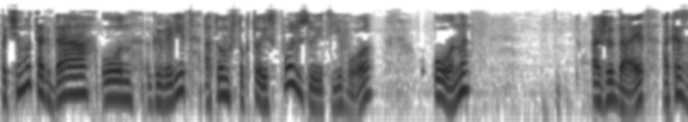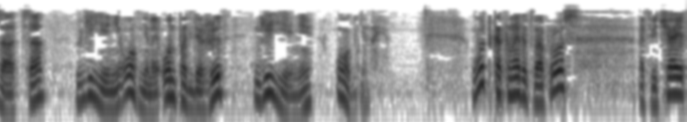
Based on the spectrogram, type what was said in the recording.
почему тогда он говорит о том, что кто использует его, он ожидает оказаться в гиене огненной, он подлежит гиене огненной. Вот как на этот вопрос отвечает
